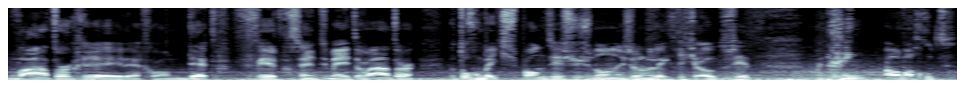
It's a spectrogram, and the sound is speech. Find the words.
water gereden. Gewoon 30, 40 centimeter water. Wat toch een beetje spannend is als je dan in zo'n elektrische auto zit. Maar het ging allemaal goed.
